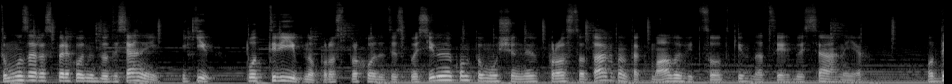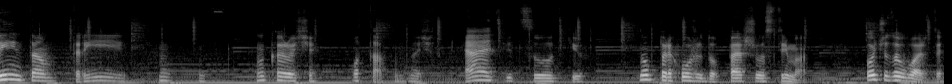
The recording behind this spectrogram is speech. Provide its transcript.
Тому зараз переходимо до досягнень, які потрібно просто проходити з посібником, тому що не просто так нам так мало відсотків на цих досягненнях. Один там, три. Ну, ну коротше, отак. от, Значить, 5%. Ну, переходжу до першого стріма. Хочу зауважити,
